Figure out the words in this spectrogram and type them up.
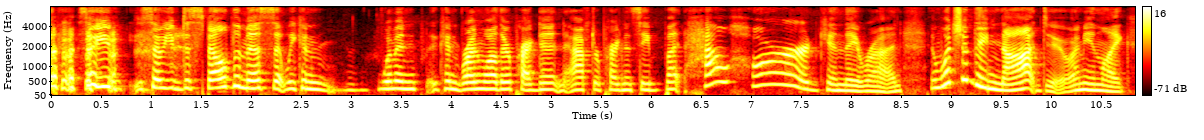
so you so you've dispelled the myths that we can women can run while they're pregnant and after pregnancy, but how hard can they run, and what should they not do? I mean, like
